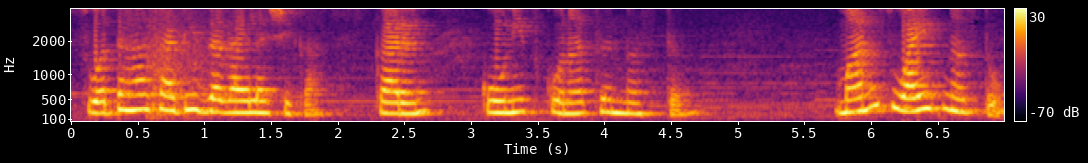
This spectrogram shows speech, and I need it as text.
स्वतःसाठी जगायला शिका कारण कोणीच कोणाचं नसतं. माणूस वाईट नसतो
